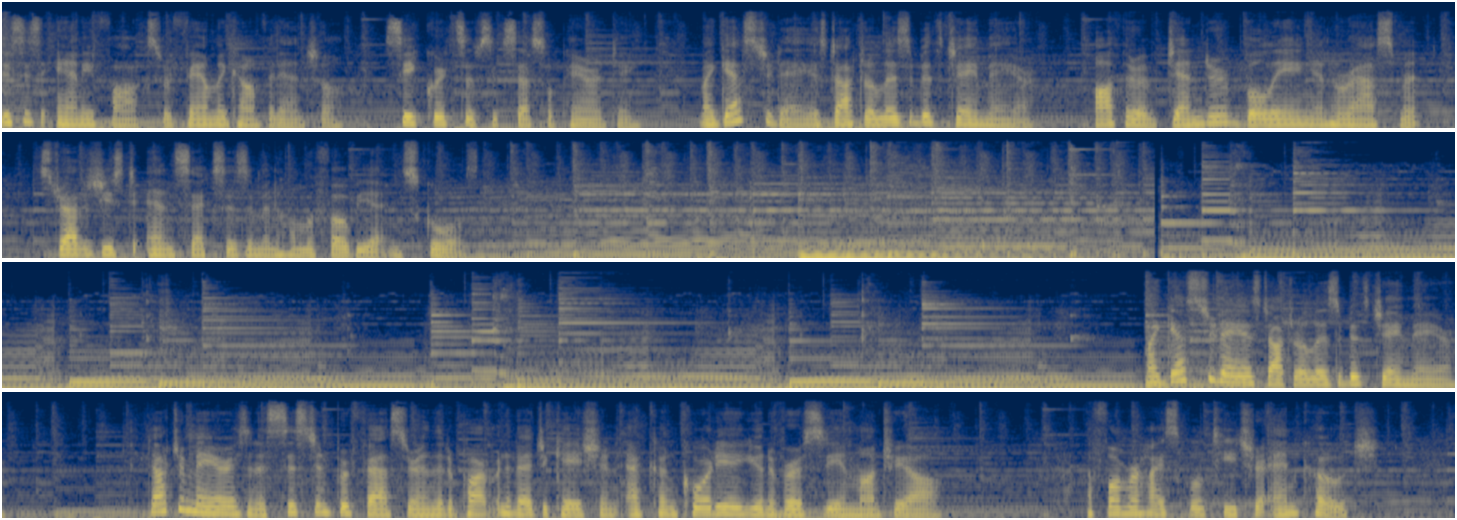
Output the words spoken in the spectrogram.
This is Annie Fox for Family Confidential Secrets of Successful Parenting. My guest today is Dr. Elizabeth J. Meyer, author of Gender, Bullying, and Harassment Strategies to End Sexism and Homophobia in Schools. My guest today is Dr. Elizabeth J. Meyer. Dr. Meyer is an assistant professor in the Department of Education at Concordia University in Montreal. A former high school teacher and coach,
